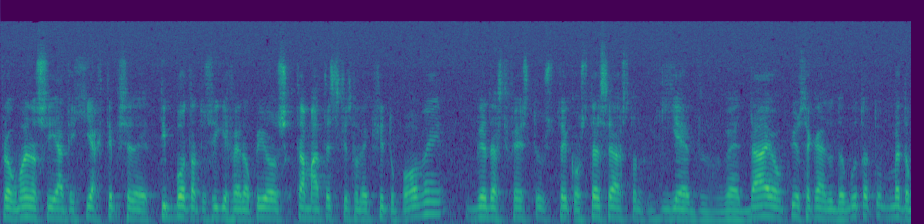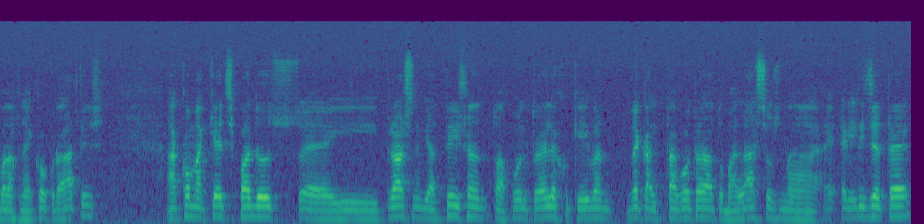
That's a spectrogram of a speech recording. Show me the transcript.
προηγουμένως, η ατυχία χτύπησε την πότα του Σίγκεφερ, ο οποίος σταματήθηκε στο δεξί του πόδι, δίνοντα τη θέση του στο 24 στον Γεβεντάι, ο οποίος έκανε τον τεμπούτα του με τον Παναθηναϊκό Κροάτης. Ακόμα και έτσι πάντως ε, οι πράσινοι διατήρησαν το απόλυτο έλεγχο και είδαν 10 λεπτά αργότερα τον Παλάσιο να ελίζεται,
